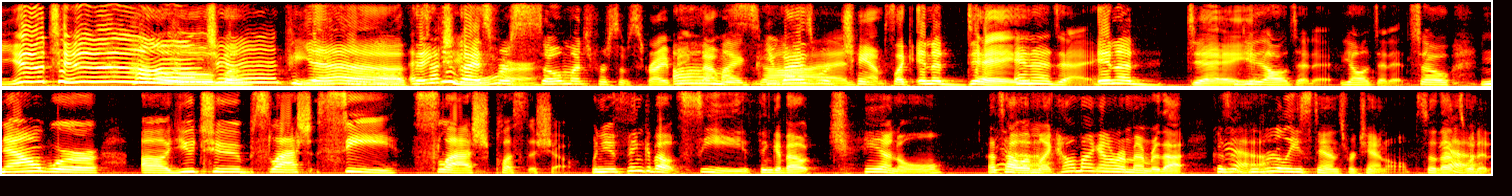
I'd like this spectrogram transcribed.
YouTube. 100 people. Yeah. It's Thank you guys for so much for subscribing. Oh that my was you guys were champs. Like in a day. In a day. In a day. Y'all did it. Y'all did it. So now we're uh, YouTube slash C slash plus the show. When you think about C, think about channel. That's how I'm like, how am I going to remember that? Because Yeah. it really stands for channel. So that's Yeah. what it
